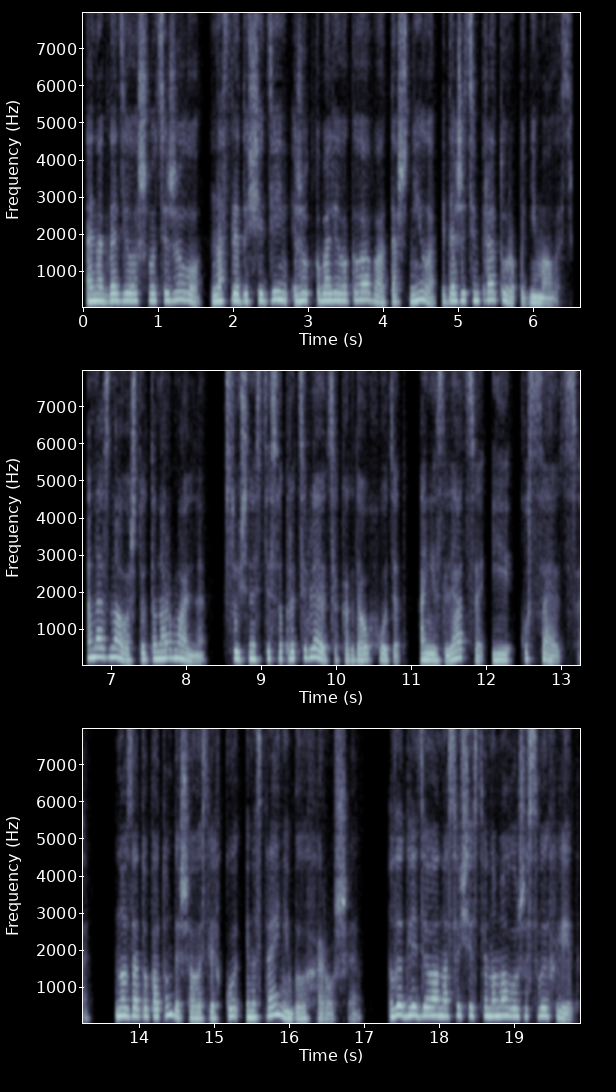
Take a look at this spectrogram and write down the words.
а иногда дело шло тяжело. На следующий день жутко болела голова, тошнило и даже температура поднималась. Она знала, что это нормально. Сущности сопротивляются, когда уходят. Они злятся и кусаются. Но зато потом дышалось легко, и настроение было хорошее. Выглядела она существенно моложе своих лет.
